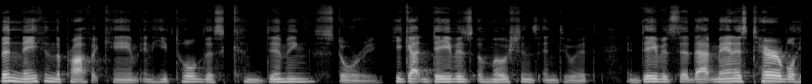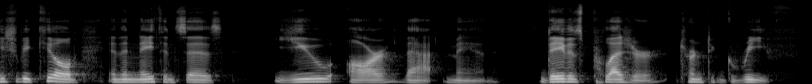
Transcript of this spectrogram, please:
Then Nathan the prophet came and he told this condemning story. He got David's emotions into it. And David said, That man is terrible. He should be killed. And then Nathan says, You are that man. David's pleasure turned to grief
